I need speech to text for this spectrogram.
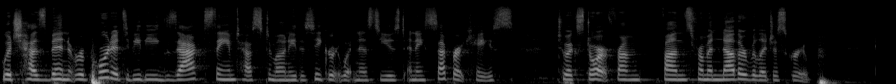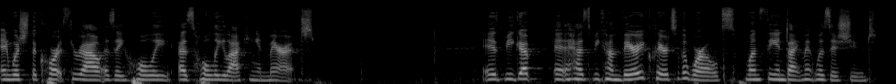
which has been reported to be the exact same testimony the secret witness used in a separate case to extort from funds from another religious group, in which the court threw out as, a wholly, as wholly lacking in merit. It, it has become very clear to the world, once the indictment was issued,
